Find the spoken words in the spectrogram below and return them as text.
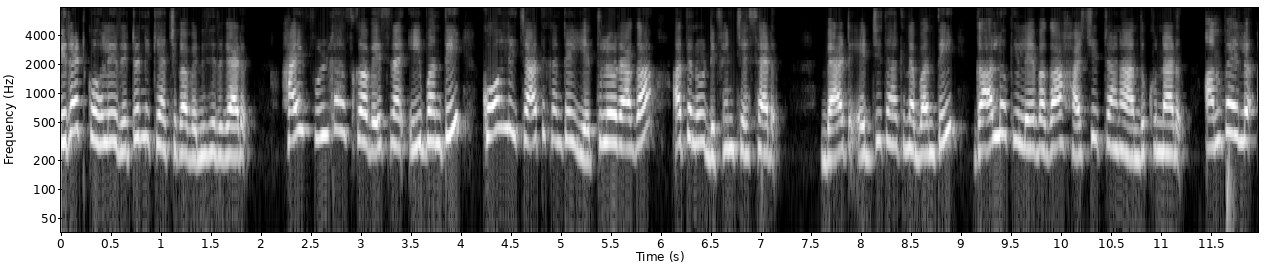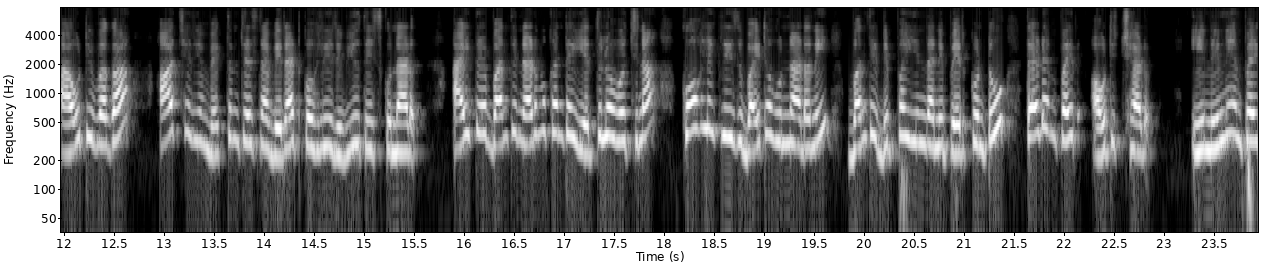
విరాట్ కోహ్లీ రిటర్న్ క్యాచ్గా వెనుతిరిగాడు హై ఫుల్ టాస్గా వేసిన ఈ బంతి కోహ్లీ ఛాతి కంటే ఎత్తులో రాగా అతను డిఫెండ్ చేశాడు. బ్యాట్ ఎడ్జి తాకిన బంతి గాల్లోకి లేవగా హర్షిత్ రాణా అందుకున్నాడు. అంపైర్లు అవుట్ ఇవ్వగా ఆశ్చర్యం వ్యక్తం చేసిన విరాట్ కోహ్లీ రివ్యూ తీసుకున్నాడు. అయితే బంతి నడుము కంటే ఎత్తులో వచ్చినా కోహ్లీ క్రీజు బయట ఉన్నాడని బంతి డిప్ అయ్యిందని పేర్కొంటూ థర్డ్ ఎంపైర్ అవుట్ ఇచ్చాడు. ఈ నిర్ణయంపై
